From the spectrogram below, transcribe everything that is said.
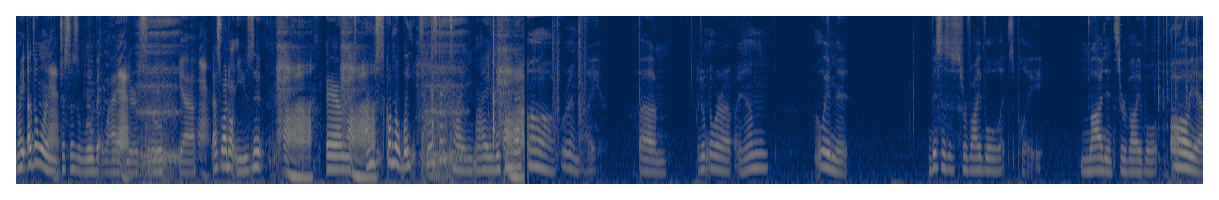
My other one just has a little bit laggier, so yeah, that's why I don't use it. And I'm just gonna wait till it's daytime. I will come back. Oh, where am I? Um, I don't know where I am. Oh, wait a minute. This is a survival let's play. Modded survival. Oh, yeah.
